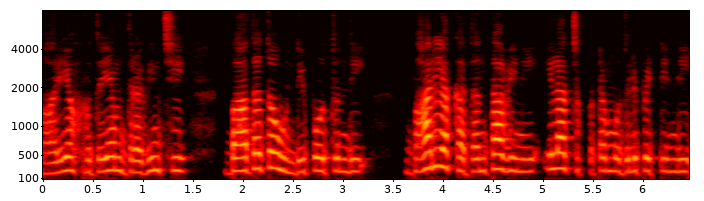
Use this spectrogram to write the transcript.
భార్య హృదయం ద్రవించి బాధతో ఉండిపోతుంది. భార్య కథంతా విని ఇలా చెప్పటం మొదలుపెట్టింది.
